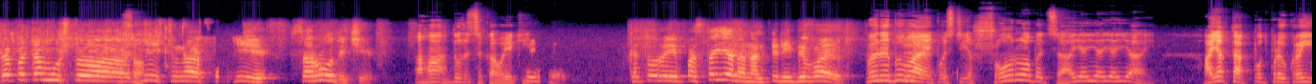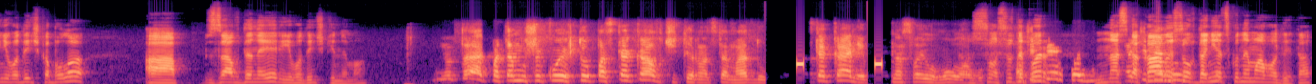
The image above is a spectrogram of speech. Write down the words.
Да потому что Что? есть у нас такие сородичи, Ага, дуже цікаво, які. которые постоянно нам перебивают. Перебивають постійно. Що робиться? Ай-яй-яй-яй. А як так, от при Україні водичка була, а за в ДНР і водички нема? Ну так, потому что кое-кто поскакал в 2014 году. Скакали блядь, на свою голову. Що, що А тепер наскакали, а теперь, що в Донецьку нема води, так?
